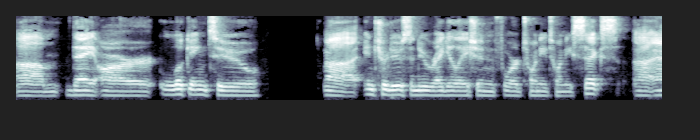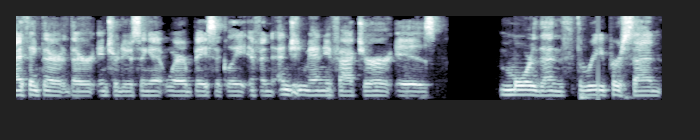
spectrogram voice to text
Um, they are looking to uh, introduce a new regulation for 2026, uh, and I think they're they're introducing it where basically if an engine manufacturer is more than three percent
